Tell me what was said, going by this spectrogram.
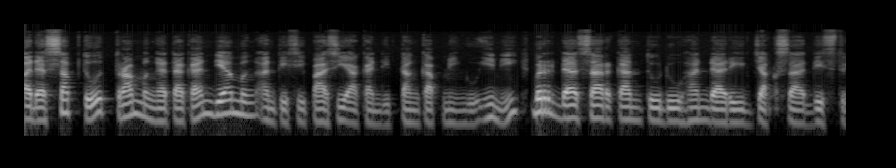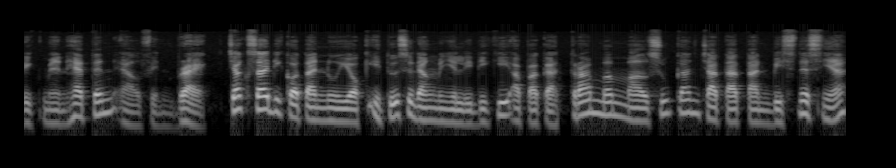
Pada Sabtu, Trump mengatakan dia mengantisipasi akan ditangkap minggu ini berdasarkan tuduhan dari jaksa distrik Manhattan, Alvin Bragg. Jaksa di kota New York itu sedang menyelidiki apakah Trump memalsukan catatan bisnisnya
